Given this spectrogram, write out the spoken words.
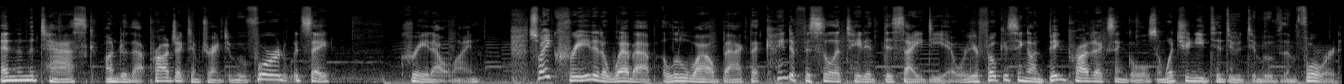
and then the task under that project I'm trying to move forward would say create outline. So I created a web app a little while back that kind of facilitated this idea where you're focusing on big projects and goals and what you need to do to move them forward.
